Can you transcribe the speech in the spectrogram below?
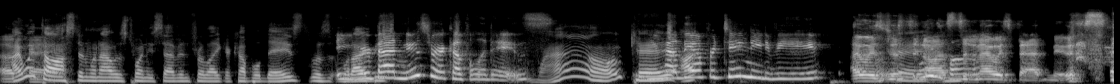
I went to Austin when I was 27 for like a couple days. Was You would were I be? bad news for a couple of days. Wow. Okay. You had the I- opportunity to be. I was just in Austin and I was bad news.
